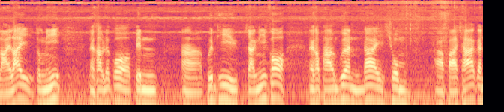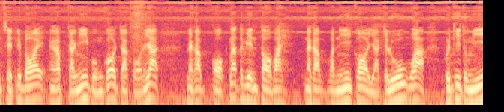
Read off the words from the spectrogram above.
หลายไร่ตรงนี้นะครับแล้วก็เป็นพื้นที่จากนี้ก็นะครับพาเพื่อนๆได้ชมป่าช้ากันเสร็จเรียบร้อยนะครับจากนี้ผมก็จะขออนุญาตนะครับออกลาดตระเวนต่อไปนะครับ วันนี้ก็อยากจะรู้ว่าพื้นที่ตรงนี้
